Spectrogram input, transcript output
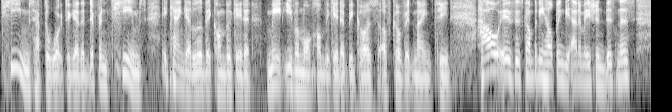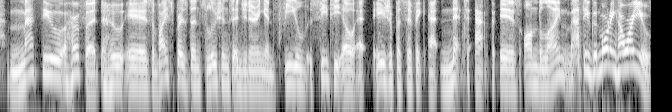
teams have to work together, different teams, it can get a little bit complicated, made even more complicated because of COVID 19. How is this company helping the animation business? Matthew Hurford, who is Vice President Solutions Engineering and Field CTO at Asia Pacific at NetApp, is on the line. Matthew, good morning. How are you?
